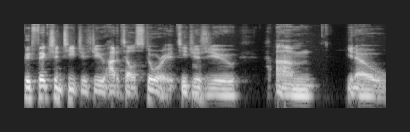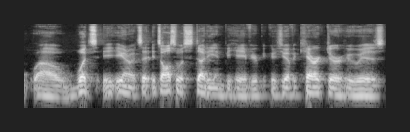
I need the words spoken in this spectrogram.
good fiction teaches you how to tell a story. It teaches you, um, you know, uh, what's, you know, it's a, it's also a study in behavior because you have a character who is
